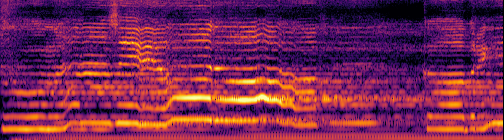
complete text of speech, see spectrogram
Su menzi odave, Gabriel,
